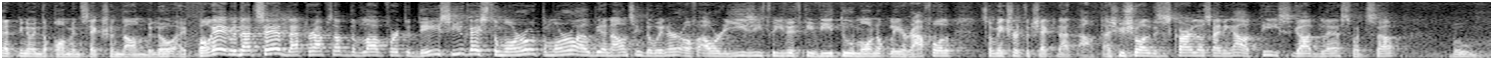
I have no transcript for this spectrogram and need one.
let me know in the comment section down below. Okay, with that said, that wraps up the vlog for today. See you guys tomorrow. Tomorrow, I'll be announcing the winner of our Yeezy 350 V2 Monoclay raffle. So make sure to check that out. As usual, this is Carlos signing out. Peace, God bless, what's up, boom.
